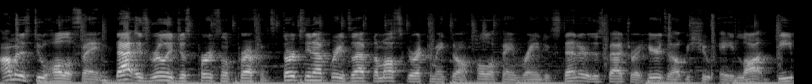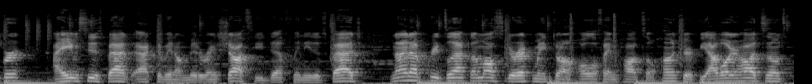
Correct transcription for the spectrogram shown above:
I'm gonna do Hall of Fame. That is really just personal preference. 13 upgrades left. I'm also gonna recommend throwing Hall of Fame range extender. This badge right here is to help you shoot a lot deeper. I even see this badge activate on mid-range shots, so you definitely need this badge. Nine upgrades left. I'm also gonna recommend throwing Hall of Fame Hot Zone Hunter. If you have all your hot zones,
